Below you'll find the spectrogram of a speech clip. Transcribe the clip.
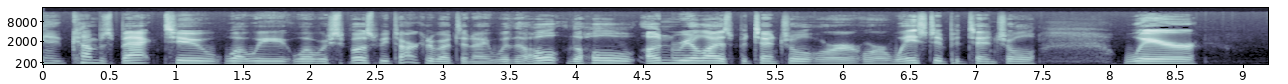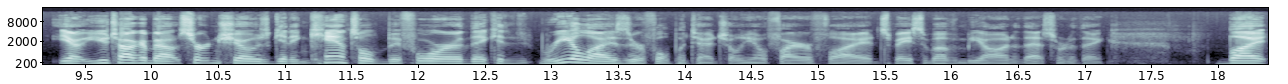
uh, comes back to what we what we're supposed to be talking about tonight with the whole the whole unrealized potential or or wasted potential where you know, you talk about certain shows getting canceled before they could realize their full potential, you know, Firefly and Space Above and Beyond and that sort of thing. But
